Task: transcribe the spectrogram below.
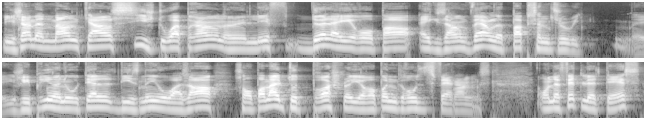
Les gens me demandent, Carl, si je dois prendre un lift de l'aéroport, exemple, vers le Pop Century. J'ai pris un hôtel Disney au hasard. Ils sont pas mal toutes proches, il n'y aura pas une grosse différence. On a fait le test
